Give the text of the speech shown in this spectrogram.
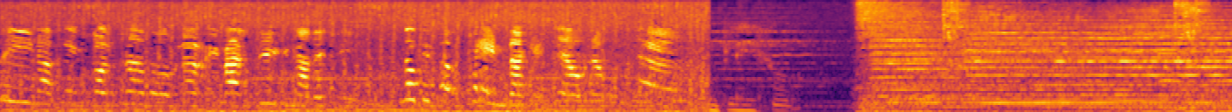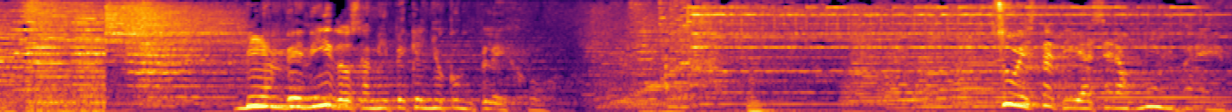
fin has encontrado una rival digna de ti. No te sorprenda que sea una mujer. Complejo. Bienvenidos a mi pequeño complejo. Su estadía será muy breve.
